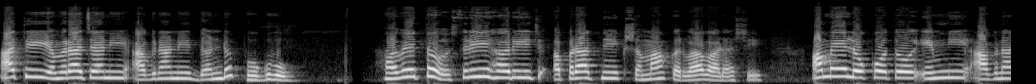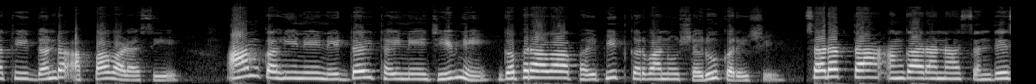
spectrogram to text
આથી યમરાજાની આજ્ઞાને દંડ ભોગવો. હવે તો શ્રી હરિ જ અપરાધને ક્ષમા કરવા વાળા છે. અમે લોકો તો એમની આજ્ઞાથી દંડ આપવાવાળા છીએ. આમ કહીને નિર્દય થઈને જીવને ગભરાવા, ભયભીત કરવાનું શરૂ કરે છે. સળગતા અંગારાના સંદેશ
